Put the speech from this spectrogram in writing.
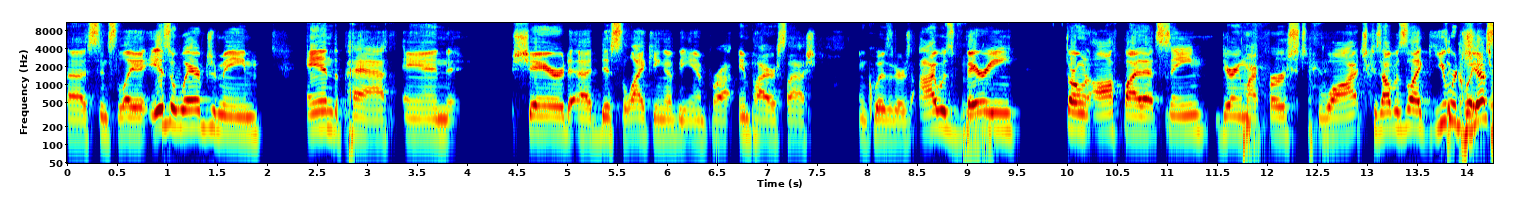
uh, since Leia is aware of Jabiim and the path and shared uh, disliking of the Empire, Empire slash Inquisitors. I was Mm-hmm. very thrown off by that scene during my first watch because I was like, you It's were just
